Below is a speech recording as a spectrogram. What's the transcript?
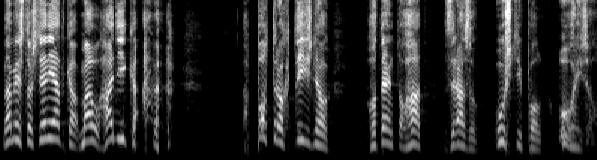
Namiesto šteniatka mal hadíka. A po troch týždňoch ho tento had zrazu uštipol, uhryzol.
